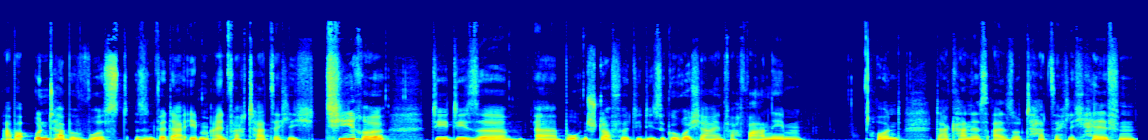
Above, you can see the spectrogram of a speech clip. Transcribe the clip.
aber unterbewusst sind wir da eben einfach tatsächlich Tiere, die diese äh, Botenstoffe, die diese Gerüche einfach wahrnehmen und da kann es also tatsächlich helfen,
